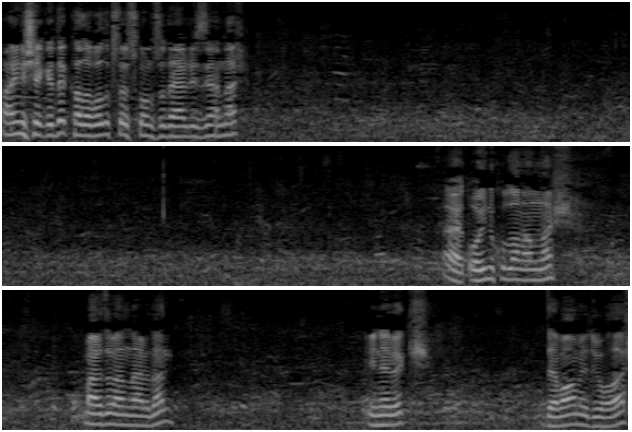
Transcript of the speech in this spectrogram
aynı şekilde kalabalık söz konusu değerli izleyenler. Evet, oyunu kullananlar merdivenlerden inerek devam ediyorlar.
